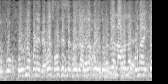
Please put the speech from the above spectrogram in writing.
पूर्णपणे व्यवस्थित हे सगळं झालं. आणि तुमच्या नावानं पुन्हा एकदा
